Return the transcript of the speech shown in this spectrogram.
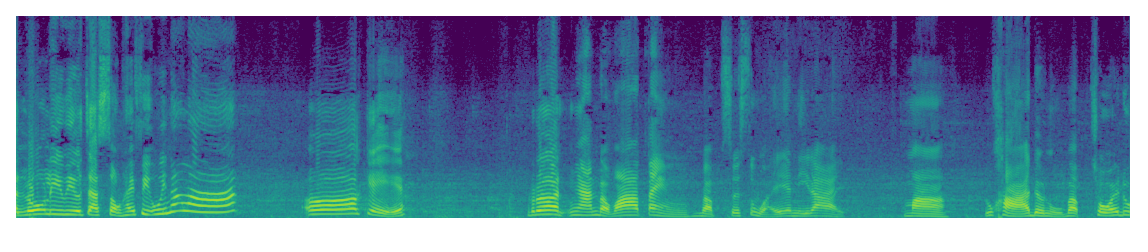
ดลูกรีวิวจัดส่งให้ฟรี อุ้ยน่ารัก เออเก๋เลิศงานแบบว่าแต่งแบบสวยๆ อันนี้ได้ มา ลูกค้าเดี๋ยวหนูแบบโชว์ให้ดู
